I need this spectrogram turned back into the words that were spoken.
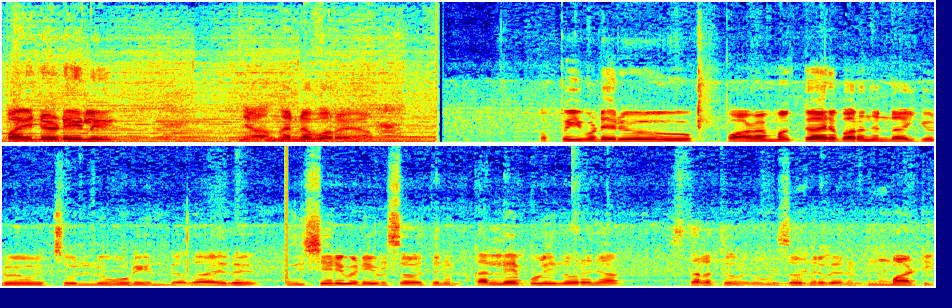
അപ്പം അതിന്റെ ഇടയിൽ ഞാൻ തന്നെ പറയാം. അപ്പോൾ ഇവിടെ ഒരു പഴമക്കാർ പറഞ്ഞിട്ടുണ്ടാക്കിയൊരു ചൊല്ലുകൂടി ഉണ്ട്. അതായത് പുതുശ്ശേരി വെടിയുത്സവത്തിനും കല്ലേപ്പുള്ളി എന്ന് പറഞ്ഞ സ്ഥലത്ത് ഉത്സവത്തിന് പേര് കുമ്മാട്ടി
